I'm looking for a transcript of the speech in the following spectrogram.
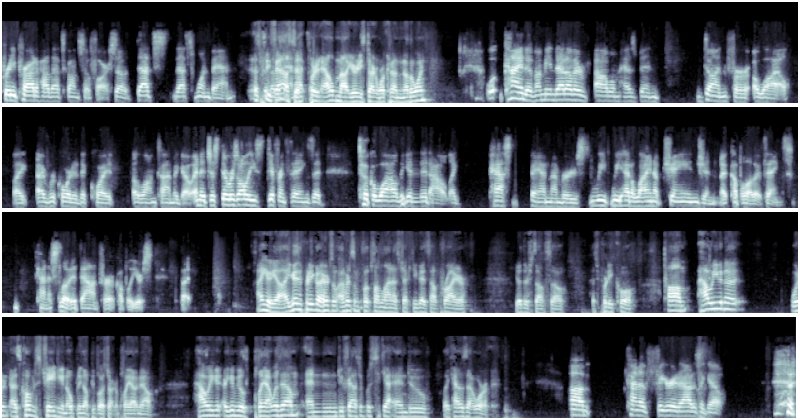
pretty proud of how that's gone so far. So that's that's one band. That's That's pretty fast band to put an album out. You're already starting working on another one. Well, kind of. I mean, that other album has been done for a while. Like I recorded it quite a long time ago, and it just there was all these different things that took a while to get it out. Like past band members, we we had a lineup change and a couple other things, kind of slowed it down for a couple years. But I hear you. You guys are pretty good. I heard some. I heard some clips online. I was checking you guys out prior, your other stuff. So that's pretty cool. Um, how are you gonna when as COVID's changing and opening up, people are starting to play out now. How are you? Are you gonna be able to play out with them and do faster pussycat and do like how does that work? Um, kind of figure it out as I go. um,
